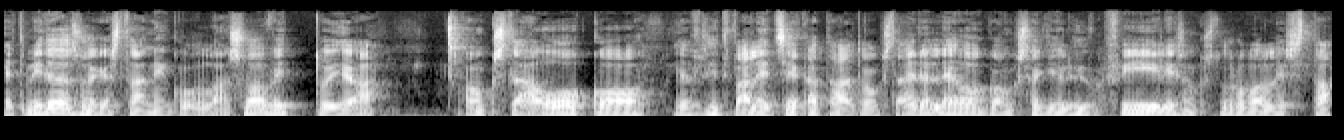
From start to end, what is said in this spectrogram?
että mitä tässä oikeastaan niin kuin ollaan sovittu, ja onko tämä ok, ja sitten väliin tsekataan, että onko tämä edelleen ok, onko sekin hyvä fiilis, onko turvallista,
